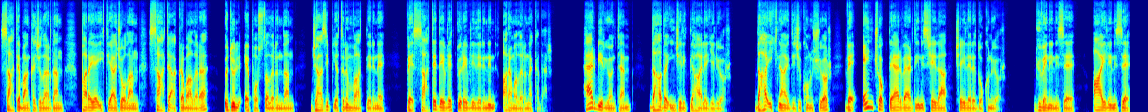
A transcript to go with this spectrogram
Sahte bankacılardan, paraya ihtiyacı olan sahte akrabalara, ödül e-postalarından, cazip yatırım vaatlerine ve sahte devlet görevlilerinin aramalarına kadar. Her bir yöntem daha da incelikli hale geliyor. Daha ikna edici konuşuyor ve en çok değer verdiğiniz şeyla şeylere dokunuyor. Güveninize, ailenize,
